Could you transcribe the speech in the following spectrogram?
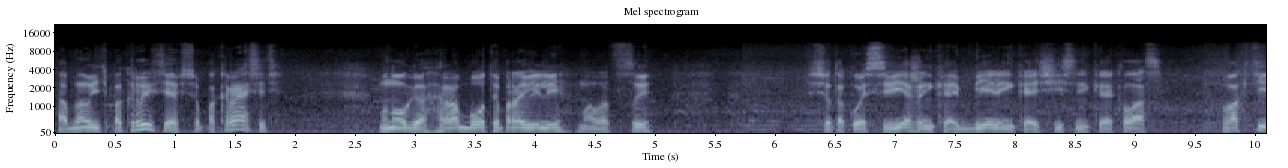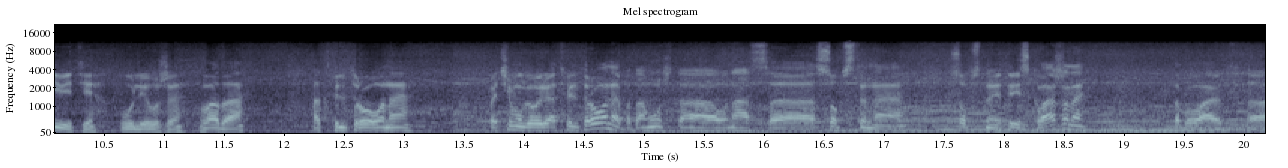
обновить покрытие, все покрасить. Много работы провели, молодцы. Все такое свеженькое, беленькое, чистенькое, класс. В активити пули уже вода отфильтрованная. Почему говорю отфильтрованная? Потому что у нас э, собственная, собственные три скважины добывают, э,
